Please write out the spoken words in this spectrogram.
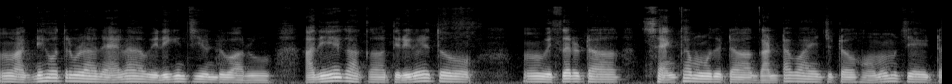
అగ్నిహోత్రముల నేల వెలిగించి ఉండువారు. అదేగాక తిరుగడితో విసరుట శంఖ మూదుట గంట వాయించుట హోమము చేయుట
